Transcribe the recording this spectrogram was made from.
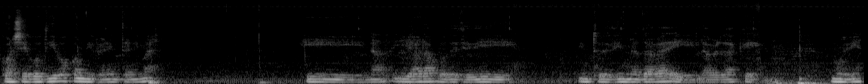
consecutivos con diferentes animales. Y nada, y ahora pues decidí introducirme otra vez y la verdad que muy bien.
